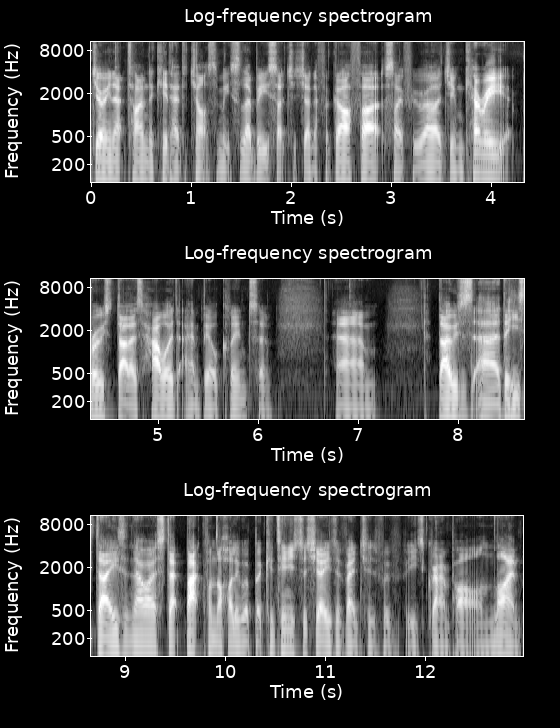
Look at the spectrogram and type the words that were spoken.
During that time, the kid had a chance to meet celebrities such as Jennifer Garner, Sophie Rella, Jim Carrey, Bruce Dallas Howard, and Bill Clinton. Um, those uh, these days, Noah stepped back from the Hollywood, but continues to share his adventures with his grandpa online.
